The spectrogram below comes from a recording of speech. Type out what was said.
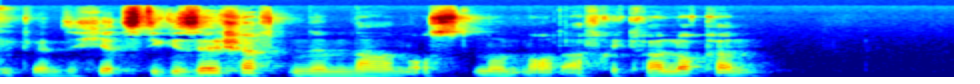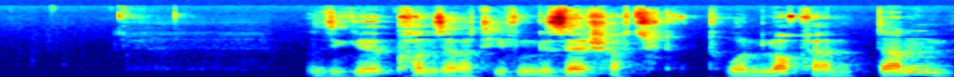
Und wenn sich jetzt die Gesellschaften im Nahen Osten und Nordafrika lockern, die konservativen Gesellschaftsstrukturen lockern, dann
